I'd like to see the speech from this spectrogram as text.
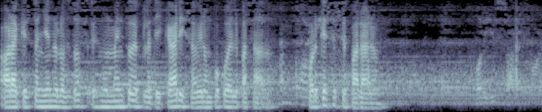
Ahora que están yendo los dos, es momento de platicar y saber un poco del pasado. ¿Por qué se separaron? What are you sorry for?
